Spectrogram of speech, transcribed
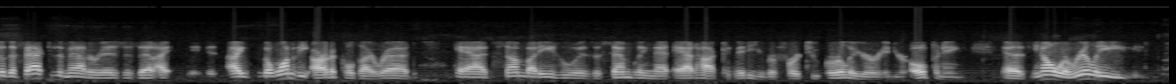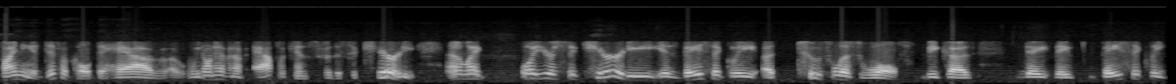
so the fact of the matter is, is that I, I, the one of the articles I read had somebody who was assembling that ad hoc committee you referred to earlier in your opening as, you know, we're really finding it difficult to have, we don't have enough applicants for the security. And I'm like, well, your security is basically a toothless wolf because they, they basically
